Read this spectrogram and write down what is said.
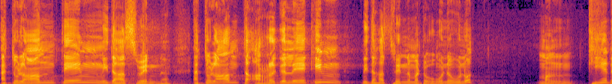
අතුලාන්තයෙන් නිදහස් වෙන්න. අතුලාන්ත අරගලයකින් නිදහස් වෙන්න මට ඕන වුණොත් මං කියන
